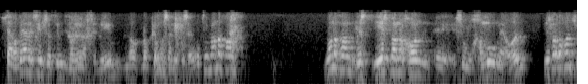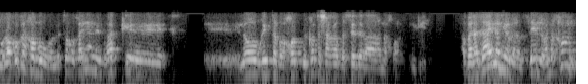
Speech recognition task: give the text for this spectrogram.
שהרבה אנשים שעושים דברים אחרים, לא, לא כמו שאני חושב, רוצים לא נכון. לא נכון, יש, יש לא נכון אה, שהוא חמור מאוד, יש לא נכון שהוא לא כל כך חמור, לצורך העניין הם רק אה, אה, לא אומרים את הברכות ברכות השחר בסדר הנכון, נגיד. אבל עדיין אני אומר, זה לא נכון.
